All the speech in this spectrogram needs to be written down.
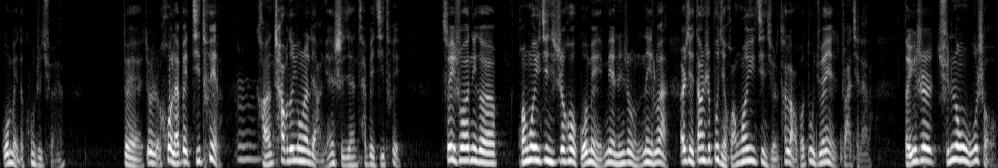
国美的控制权。对，就是后来被击退了，嗯，好像差不多用了两年时间才被击退。所以说那个。黄光裕进去之后，国美面临这种内乱，而且当时不仅黄光裕进去了，他老婆杜鹃也抓起来了，等于是群龙无首，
